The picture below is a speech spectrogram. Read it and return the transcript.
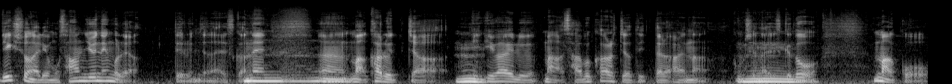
ディクショナリーはもう30年ぐらいやっってるんじゃないですかね。うん、まあカルチャー、うんいいわゆるまあサブカルチャーって言ったらあれなのかもしれないですけど、まあこ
